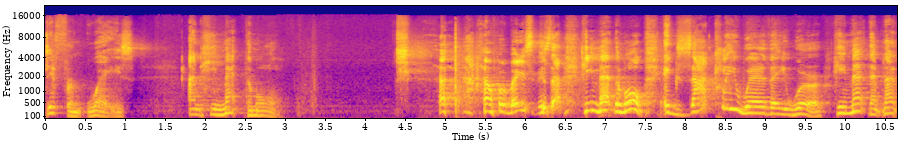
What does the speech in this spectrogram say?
different ways, and he met them all. How amazing is that? He met them all exactly where they were. He met them. Now,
